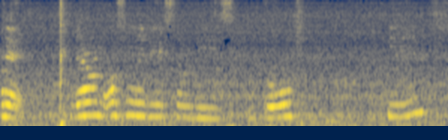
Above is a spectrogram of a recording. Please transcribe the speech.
Okay, now I'm also going to do some of these gold beads.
